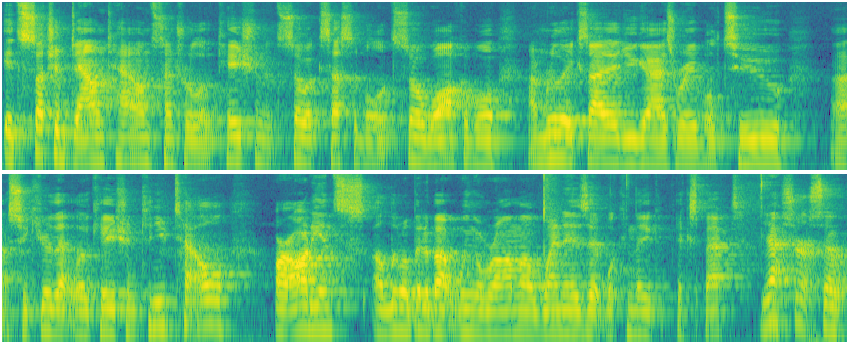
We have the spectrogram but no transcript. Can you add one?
it's such a downtown central location. It's so accessible. It's so walkable. I'm really excited you guys were able to uh, secure that location. Can you tell our audience a little bit about Wingorama. When is it? What can they expect? Yeah, sure. So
